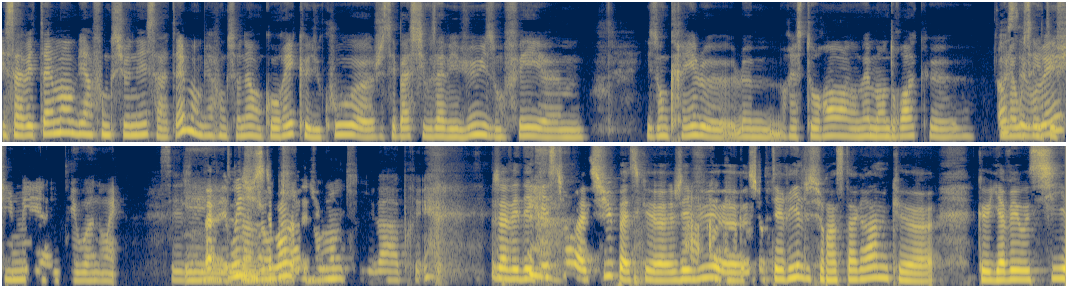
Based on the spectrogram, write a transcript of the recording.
Et ça avait tellement bien fonctionné, ça a tellement bien fonctionné en Corée que du coup, je je sais pas si vous avez vu, ils ont fait, ils ont créé le, restaurant au même endroit que oh, là où ça a été filmé à Itaewon, ouais. C'est bah, oui, justement, du monde qui va après. J'avais des questions là-dessus parce que j'ai ah, vu sur tes reels sur Instagram que qu'il y avait aussi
